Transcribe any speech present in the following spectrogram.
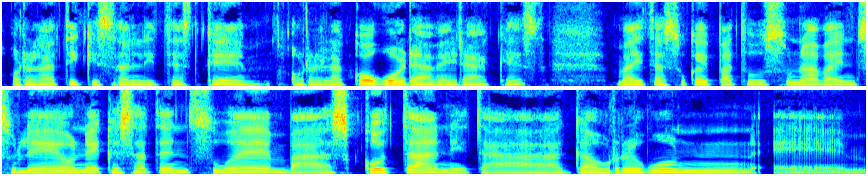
Horregatik izan litezke, horrelako gora berak, ez? Ba, eta zuk aipatu duzuna, ba, entzule honek esaten zuen, ba, askotan, eta gaur egun, e,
